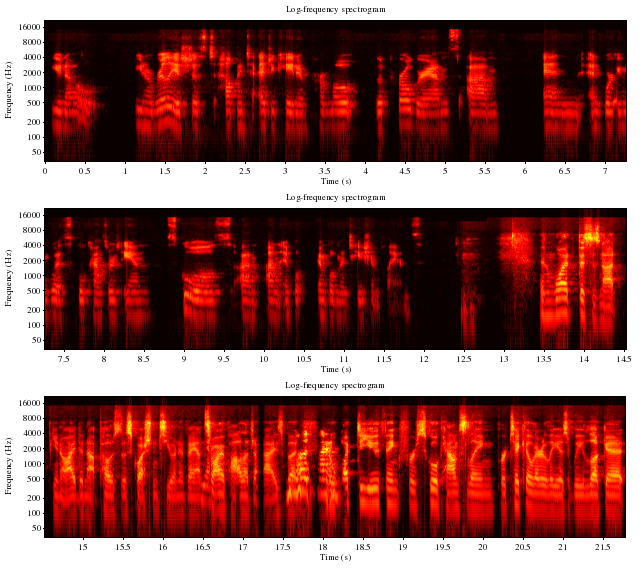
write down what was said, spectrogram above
you know, you know, really it's just helping to educate and promote the programs um, and and working with school counselors and schools on, on impl- implementation plans. Mm-hmm. And what this is not, you know, I did not pose this question to you in advance, yeah. so I apologize. But you know, what do you think for school counseling, particularly as we look at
